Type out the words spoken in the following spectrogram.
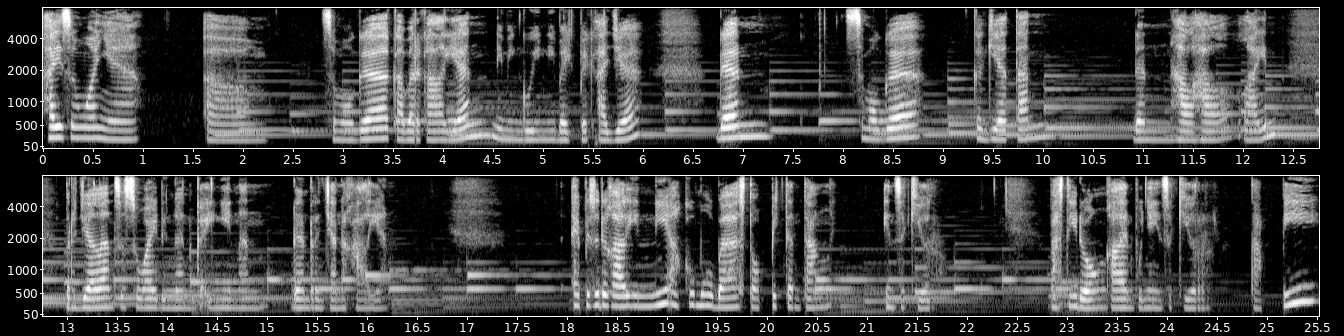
Hai semuanya, um, semoga kabar kalian di minggu ini baik-baik aja dan semoga kegiatan dan hal-hal lain berjalan sesuai dengan keinginan dan rencana kalian. Episode kali ini aku mau bahas topik tentang insecure. Pasti dong kalian punya insecure, tapi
